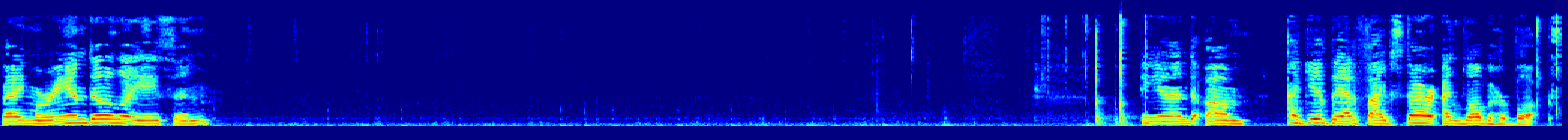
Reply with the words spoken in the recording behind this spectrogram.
By Miranda Liasson. And um, I give that a five star. I love her books.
